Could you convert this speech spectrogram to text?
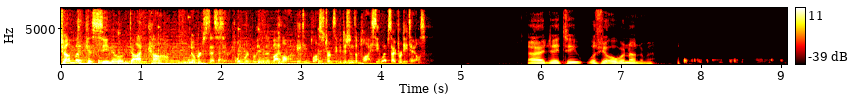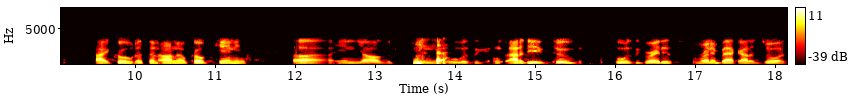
ChumbaCasino.com. No purchase necessary. Full prohibited by law. 18 plus terms and conditions apply. See website for details. All right, JT, what's your over and under, man? All right, cool. This in honor of Coach Kenny. Uh, in y'all's opinion, who was the out of these two, who was the greatest running back out of Georgia?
